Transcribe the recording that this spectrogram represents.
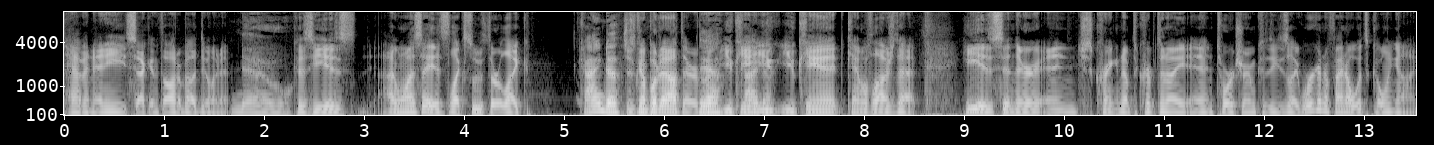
having any second thought about doing it. No, Because he is, I want to say it's Lex Luthor, like kinda. just gonna put it out there. Yeah, you can't, kinda. you, you can't camouflage that. He is sitting there and just cranking up the kryptonite and torturing him because he's like, we're gonna find out what's going on.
